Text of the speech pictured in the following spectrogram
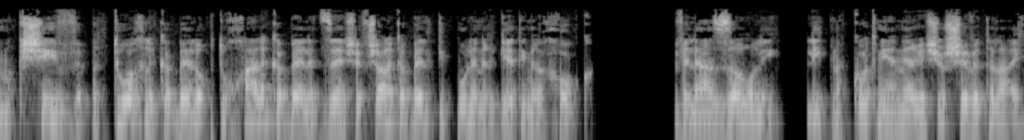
מקשיב ופתוח לקבל או פתוחה לקבל את זה שאפשר לקבל טיפול אנרגטי מרחוק ולעזור לי להתנקות מאנרגיה שיושבת עליי,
